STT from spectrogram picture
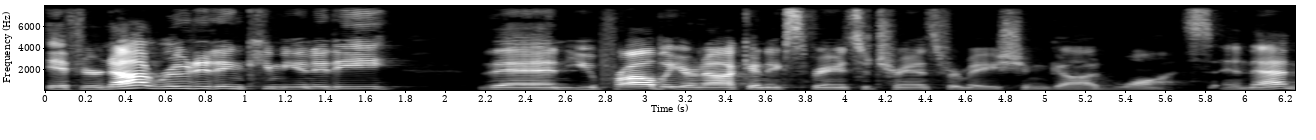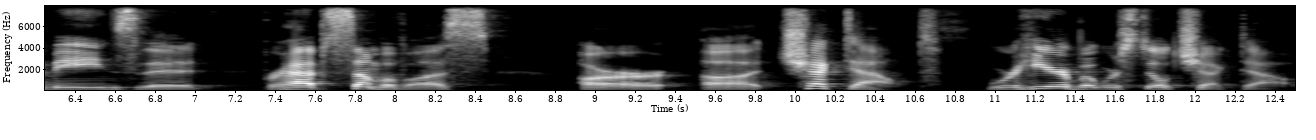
If you're not rooted in community, then you probably are not going to experience the transformation God wants. And that means that perhaps some of us are uh, checked out. We're here, but we're still checked out.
